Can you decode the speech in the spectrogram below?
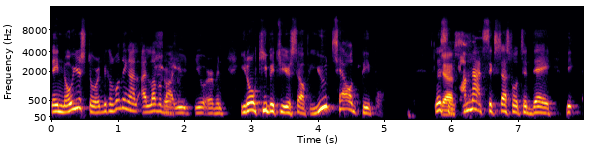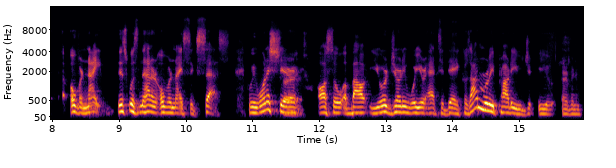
they know your story. Because one thing I, I love sure. about you, you, Irvin, you don't keep it to yourself. You tell people, listen, yes. I'm not successful today overnight. This was not an overnight success. We want to share right. also about your journey where you're at today, because I'm really proud of you, you, Irvin.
